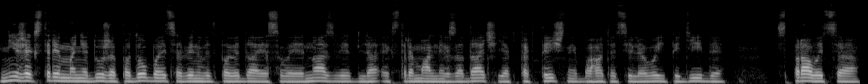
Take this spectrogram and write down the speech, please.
Ніж Extreme мені дуже подобається, він відповідає своїй назві для екстремальних задач, як тактичний, багатоцільовий підійде, справиться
